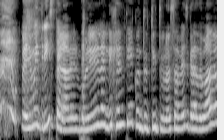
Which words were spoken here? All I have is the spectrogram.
Pero es muy triste. Pero a ver, morir en la indigencia con tu título, ¿sabes? Graduado.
